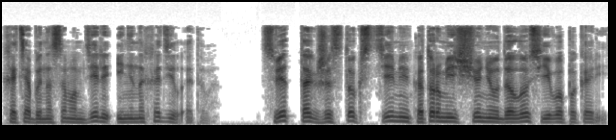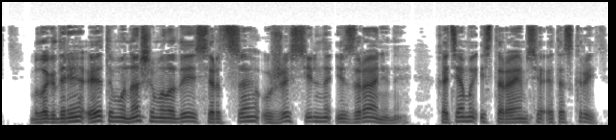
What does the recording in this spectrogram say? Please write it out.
Хотя бы на самом деле и не находил этого. Свет так жесток с теми, которым еще не удалось его покорить. Благодаря этому наши молодые сердца уже сильно изранены, хотя мы и стараемся это скрыть.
